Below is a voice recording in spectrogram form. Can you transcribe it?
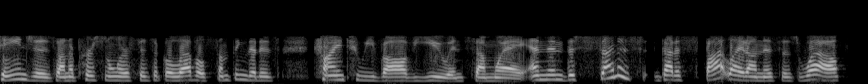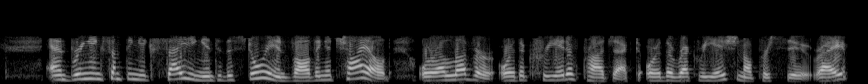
changes on a personal or physical level, something that is trying to evolve you in some way. And then the sun has got a spotlight on this as well and bringing something exciting into the story involving a child or a lover or the creative project or the recreational pursuit, right?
